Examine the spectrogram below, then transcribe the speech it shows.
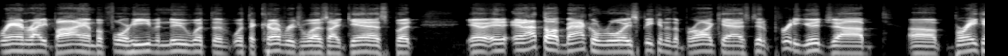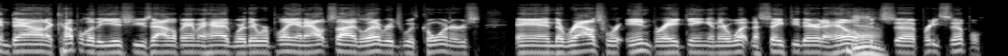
ran right by him before he even knew what the what the coverage was, I guess. But yeah, and, and I thought McElroy, speaking of the broadcast, did a pretty good job uh, breaking down a couple of the issues Alabama had where they were playing outside leverage with corners and the routes were in breaking and there wasn't a safety there to help. Yeah. It's uh, pretty simple.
